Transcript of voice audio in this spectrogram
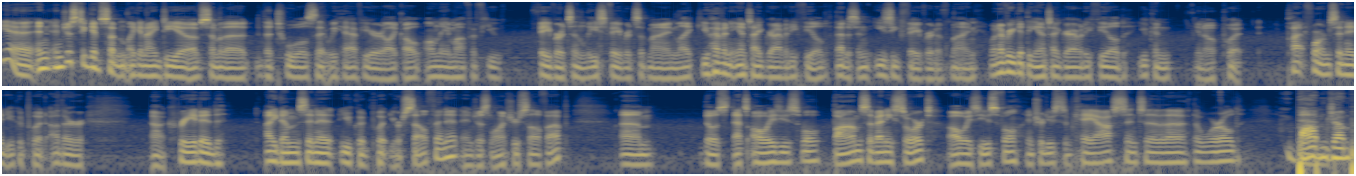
Yeah, and, and just to give some like an idea of some of the the tools that we have here, like I'll I'll name off a few favorites and least favorites of mine. Like you have an anti gravity field. That is an easy favorite of mine. Whenever you get the anti gravity field, you can you know put platforms in it. You could put other uh, created items in it. You could put yourself in it and just launch yourself up. Um, those that's always useful. Bombs of any sort always useful. Introduce some chaos into the the world. Bomb jump.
